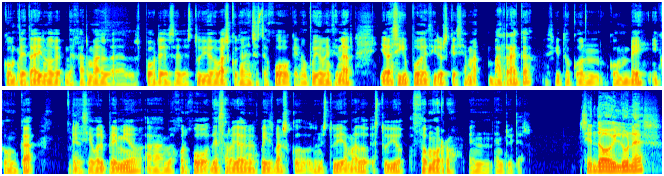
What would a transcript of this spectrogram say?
completar y no dejar mal a los pobres del estudio vasco que han hecho este juego, que no he podido mencionar. Y ahora sí que puedo deciros que se llama Barraca, escrito con, con B y con K. que se llevó el premio a mejor juego desarrollado en el País Vasco de un estudio llamado Estudio Zomorro en, en Twitter. Siendo hoy lunes,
